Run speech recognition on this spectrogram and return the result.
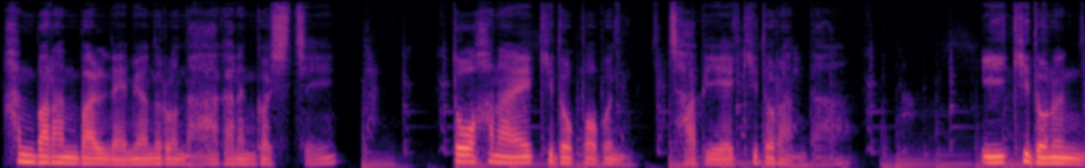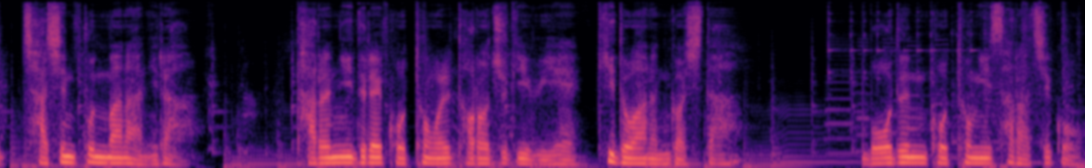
한 발 한 발 내면으로 나아가는 것이지. 또 하나의 기도법은 자비의 기도란다. 이 기도는 자신뿐만 아니라 다른 이들의 고통을 덜어주기 위해 기도하는 것이다. 모든 고통이 사라지고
